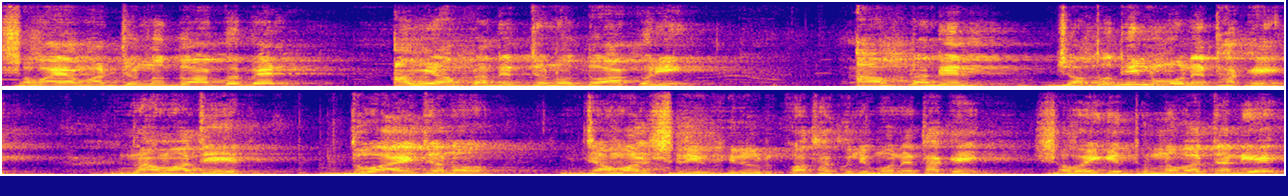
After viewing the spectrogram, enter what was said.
সবাই আমার জন্য দোয়া করবেন। আমি আপনাদের জন্য দোয়া করি। আপনাদের যতদিন মনে থাকে নামাজের দোয়ায় যেন জামাল শরীফ হিরুর কথাগুলি মনে থাকে। সবাইকে ধন্যবাদ জানিয়ে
